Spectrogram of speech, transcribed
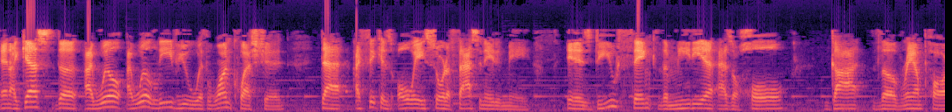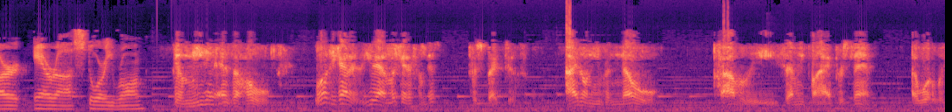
And I guess the I will I will leave you with one question that I think has always sort of fascinated me is do you think the media as a whole got the Rampart era story wrong? The media as a whole. Well, you gotta you gotta look at it from this perspective. I don't even know probably seventy five percent of what was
